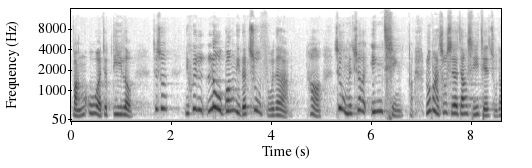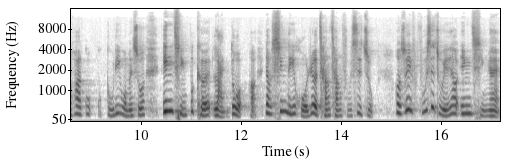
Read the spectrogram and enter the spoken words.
房屋啊就滴漏，就说你会漏光你的祝福的。好，所以我们需要殷勤。好，罗马书十二章十一节，主的话鼓鼓励我们说：殷勤不可懒惰。好，要心里火热，常常服侍主。哦，所以服侍主也要殷勤哎。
